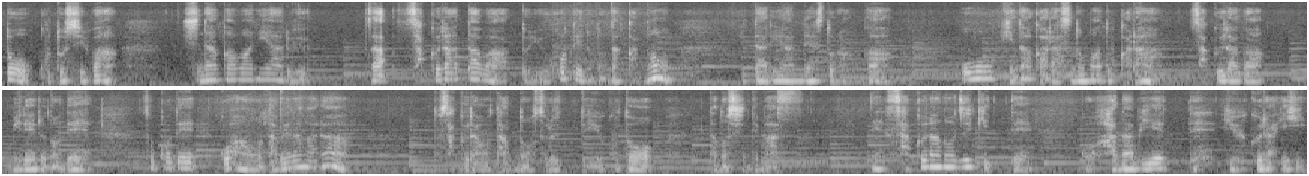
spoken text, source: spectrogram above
と今年は品川にあるザ・サクラタワーというホテルの中のイタリアンレストランが大きなガラスの窓から桜が見れるのでそこでご飯を食べながら桜を堪能するっていうことを楽しんでます。ね、桜の時期ってこう花冷えっていうくらい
